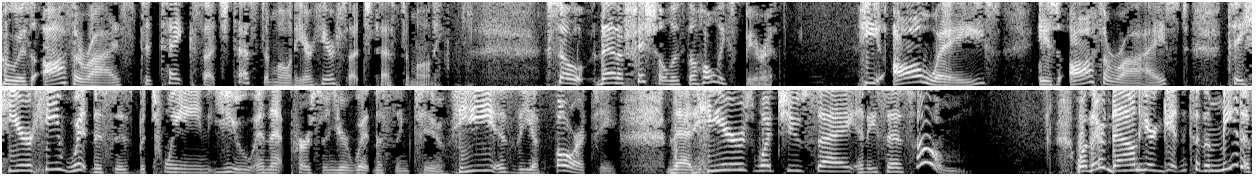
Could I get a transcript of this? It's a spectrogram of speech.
who is authorized to take such testimony or hear such testimony. So that official is the Holy Spirit. He always is authorized to hear. He witnesses between you and that person you're witnessing to. He is the authority that hears what you say and he says, hmm. Well, they're down here getting to the meat of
